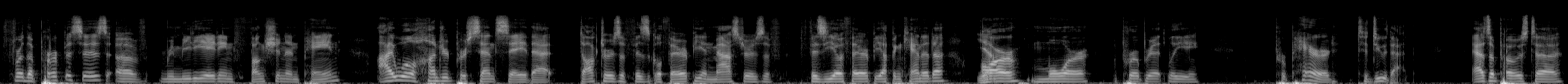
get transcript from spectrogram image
For the purposes of remediating function and pain, I will 100% say that doctors of physical therapy and masters of physiotherapy up in Canada Yep. are more appropriately prepared to do that as opposed to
